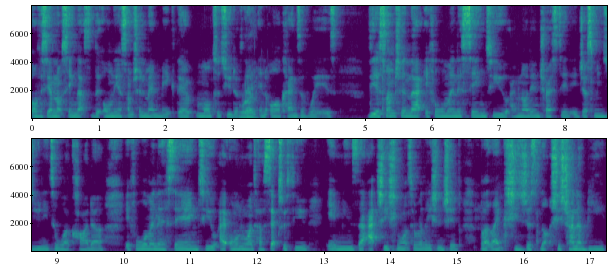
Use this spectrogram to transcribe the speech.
obviously i'm not saying that's the only assumption men make. There are multitude of them in all kinds of ways the assumption that if a woman is saying to you i'm not interested it just means you need to work harder if a woman is saying to you i only want to have sex with you it means that actually she wants a relationship but like she's just not she's trying to be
